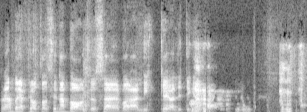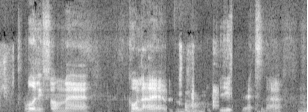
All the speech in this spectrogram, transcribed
När han börjar prata om sina barn då så här bara nickar jag lite grann. Och liksom eh, kollar registret sådär. Mm.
